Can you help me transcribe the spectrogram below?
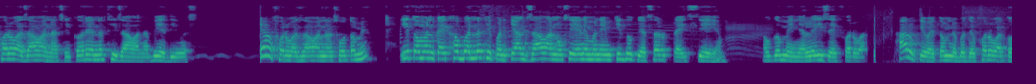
ફરવા જવાના છે, ઘરે નથી જવાના બે દિવસ. ક્યાં ફરવા જવાના છો તમે? એ તો મને કઈ ખબર નથી, પણ ક્યાંક જવાનું છે એને મને એમ કીધું કે સરપ્રાઈઝ છે એમ. હવે ગમે ત્યાં લઈ જાય ફરવા. સારું કહેવાય, તમને બધે ફરવા તો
